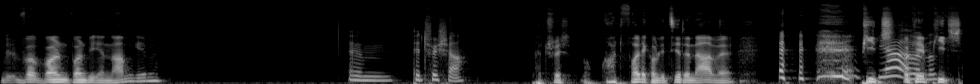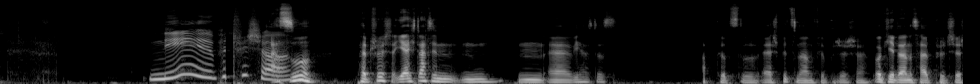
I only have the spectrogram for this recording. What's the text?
wollen, wollen wir ihren Namen geben? Ähm, Patricia. Patricia. Oh Gott, voll der komplizierte Name. Peach. Ja, okay, Peach. Nee, Patricia. Ach so, Patricia. Ja, ich dachte, ein, ein, ein äh, wie heißt das? Abkürzel, äh, Spitznamen für Patricia. Okay, dann ist halt Patricia.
